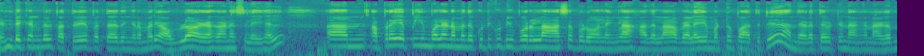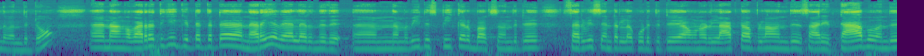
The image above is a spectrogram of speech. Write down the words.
ரெண்டு கண்கள் பத்தவே பத்தாதுங்கிற மாதிரி அவ்வளோ அழகான சிலைகள். அப்புறம் எப்பயும் போல் நம்ம இந்த குட்டி குட்டி பொருள்லாம் ஆசைப்படுவோம் இல்லைங்களா? அதெல்லாம் விலையை மட்டும் பார்த்துட்டு அந்த இடத்த விட்டு நாங்கள் நகர்ந்து வந்துட்டோம். நாங்கள் வர்றதுக்கே கிட்டத்தட்ட நிறைய வேலை இருந்தது. நம்ம வீட்டு ஸ்பீக்கர் பாக்ஸ் வந்துட்டு சர்வீஸ் சென்டரில் கொடுத்துட்டு அவனோட லேப்டாப்லாம் வந்து சாரி டேபை வந்து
